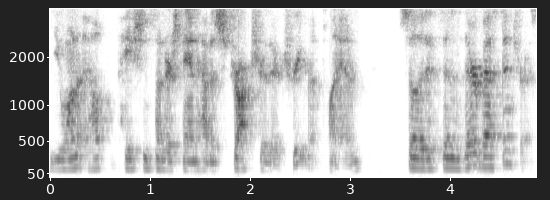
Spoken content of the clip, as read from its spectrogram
you want to help patients understand how to structure their treatment plan so that it's in their best interest.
